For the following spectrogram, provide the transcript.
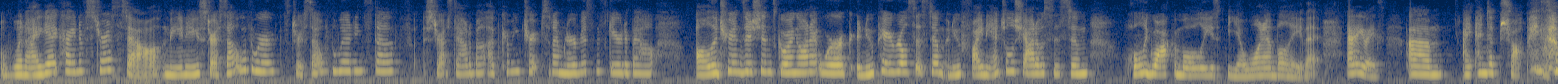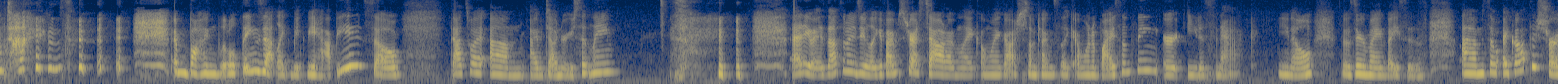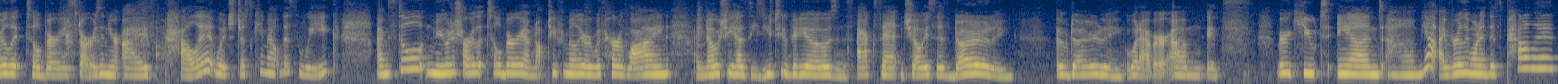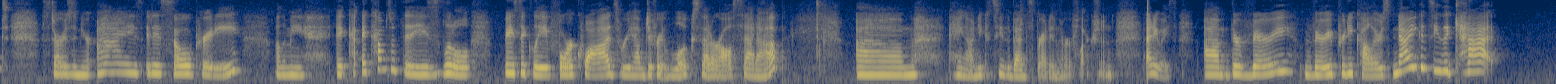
when I get kind of stressed out, meaning stressed out with work, stressed out with wedding stuff, stressed out about upcoming trips that I'm nervous and scared about, all the transitions going on at work, a new payroll system, a new financial shadow system, holy guacamoles, you wouldn't believe it. Anyways, um, I end up shopping sometimes and buying little things that like make me happy. So that's what um, I've done recently. Anyways, that's what I do. Like if I'm stressed out, I'm like, oh my gosh, sometimes like I want to buy something or eat a snack. You know, those are my vices. Um, so I got the Charlotte Tilbury Stars in Your Eyes palette, which just came out this week. I'm still new to Charlotte Tilbury. I'm not too familiar with her line. I know she has these YouTube videos and this accent and she always says, darling, oh darling, whatever. Um, it's very cute and um, yeah I really wanted this palette stars in your eyes it is so pretty oh, let me it, it comes with these little basically four quads where you have different looks that are all set up um, hang on, you can see the bedspread in the reflection. Anyways, um, they're very, very pretty colors. Now you can see the cat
